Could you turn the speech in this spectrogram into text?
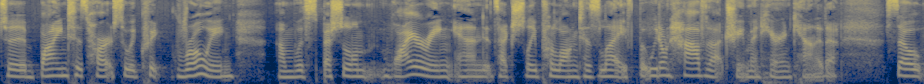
to bind his heart so it quit growing um, with special wiring, and it's actually prolonged his life. But we don't have that treatment here in Canada. So,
